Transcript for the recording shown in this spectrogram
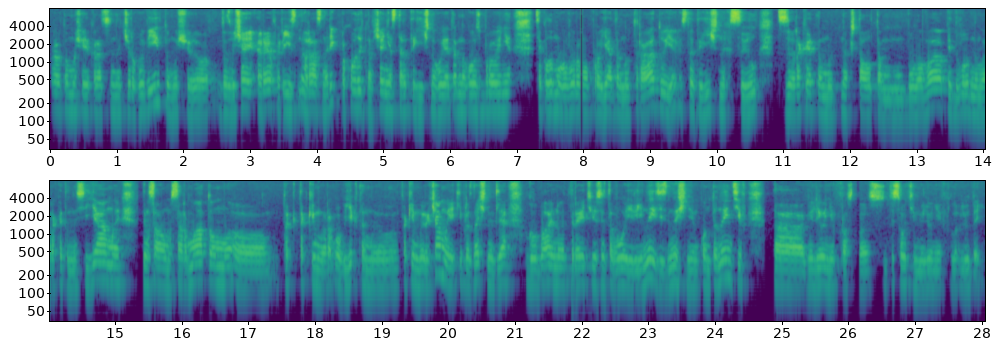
Справа тому, що якраз не чергові, тому що зазвичай РФ різ раз на рік проходить навчання стратегічного ядерного озброєння. Це коли ми говоримо про ядерну триаду я- стратегічних сил з ракетними на кшталт булава, підводними ракетоносіями, тим самим сарматом, о, так такими об'єктами, такими речами, які призначені для глобальної третьої світової війни зі знищенням континентів та мільйонів просто с- сотень мільйонів людей.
